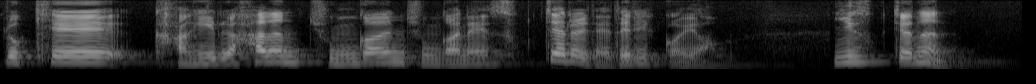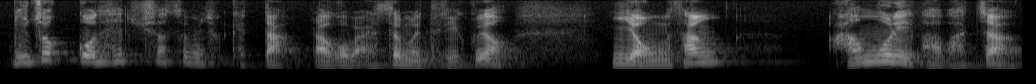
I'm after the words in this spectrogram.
이렇게 강의를 하는 중간중간에 숙제를 내드릴 거예요. 이 숙제는 무조건 해주셨으면 좋겠다라고 말씀을 드리고요. 이 영상 아무리 봐봤자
